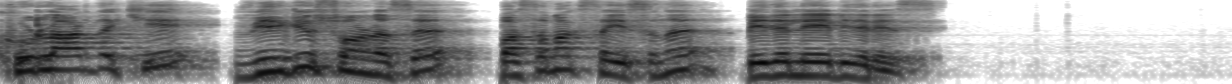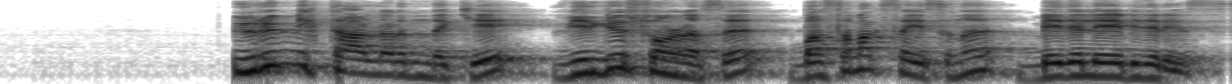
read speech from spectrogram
Kurlardaki virgül sonrası basamak sayısını belirleyebiliriz. Ürün miktarlarındaki virgül sonrası basamak sayısını belirleyebiliriz.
